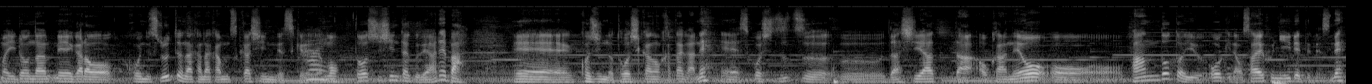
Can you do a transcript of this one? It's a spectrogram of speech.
まあ、いろんな銘柄を購入するっていうのはなかなか難しいんですけれども、はい。投資信託であれば、えー個人の投資家の方がね、えー少しずつ出し合ったお金をおファンドという大きなお財布に入れてですね、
